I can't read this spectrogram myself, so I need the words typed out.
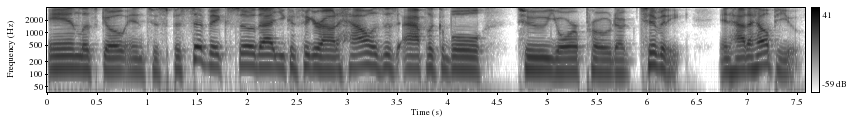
and let's go into specifics so that you can figure out how is this applicable to your productivity and how to help you.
